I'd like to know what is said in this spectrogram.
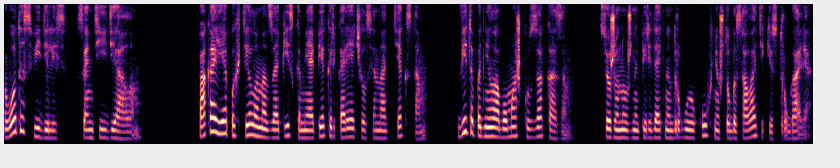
вот и свиделись с антиидеалом. Пока я пыхтела над записками, а пекарь корячился над текстом, Вита подняла бумажку с заказом. Все же нужно передать на другую кухню, чтобы салатики стругали.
